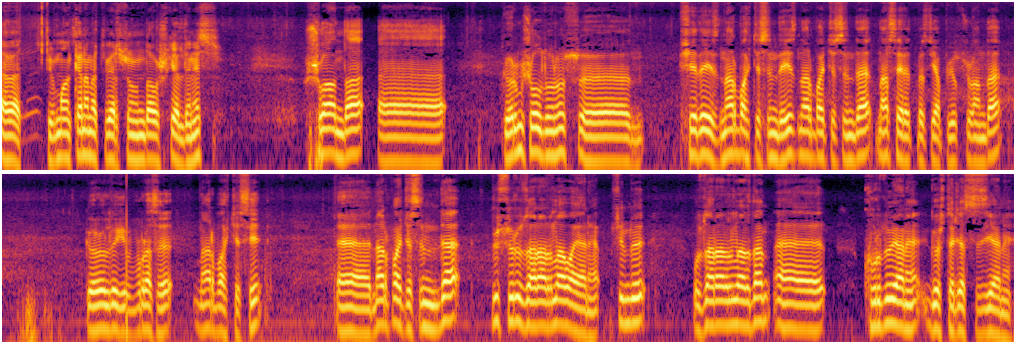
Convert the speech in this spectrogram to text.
Evet, bir Mankanamet versiyonunda hoş geldiniz. Şu anda eee, görmüş olduğunuz eee, şeydeyiz, nar bahçesindeyiz. Nar bahçesinde nar seyretmesi yapıyoruz şu anda. Görüldüğü gibi burası nar bahçesi. Eee, nar bahçesinde bir sürü zararlı var yani. Şimdi o zararlılardan eee kurdu yani göstereceğiz sizi yani.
